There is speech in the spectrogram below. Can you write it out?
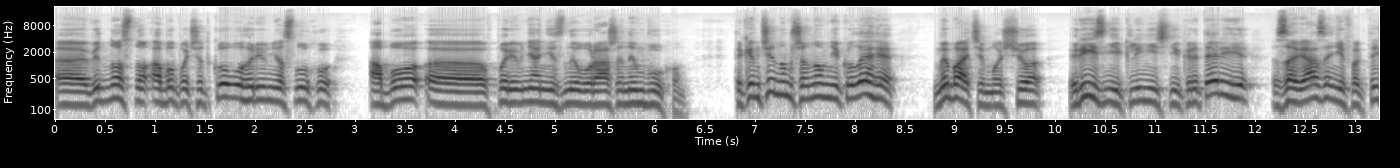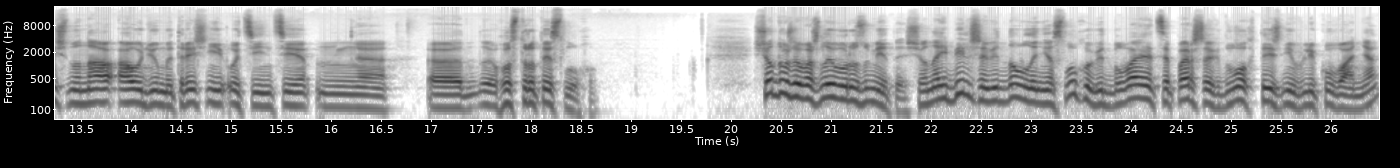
е, відносно або початкового рівня слуху, або е, в порівнянні з неураженим вухом. Таким чином, шановні колеги, ми бачимо, що різні клінічні критерії зав'язані фактично на аудіометричній оцінці е, е, гостроти слуху. Що дуже важливо розуміти, що найбільше відновлення слуху відбувається перших двох тижнів лікування,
